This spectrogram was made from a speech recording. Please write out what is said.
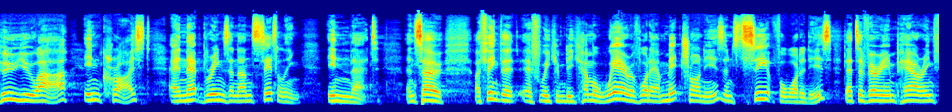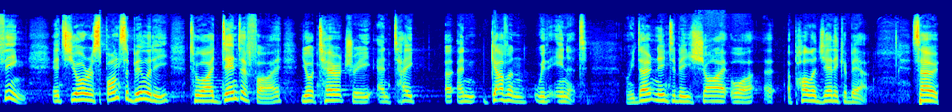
who you are in Christ, and that brings an unsettling in that. And so I think that if we can become aware of what our metron is and see it for what it is, that's a very empowering thing. It's your responsibility to identify your territory and take uh, and govern within it. We don't need to be shy or uh, apologetic about. So,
